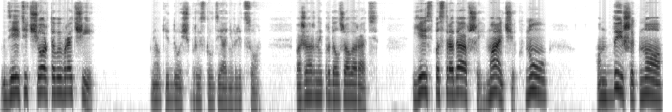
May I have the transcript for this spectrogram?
Где эти чертовы врачи?» Мелкий дождь брызгал Диане в лицо. Пожарный продолжал орать. «Есть пострадавший, мальчик, ну...» «Он дышит, но...»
